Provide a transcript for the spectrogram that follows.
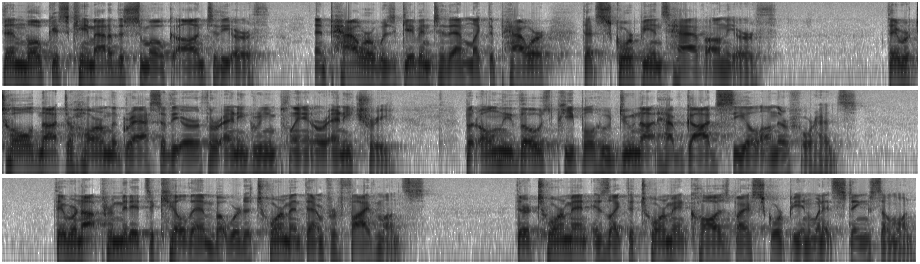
Then locusts came out of the smoke onto the earth and power was given to them like the power that scorpions have on the earth. They were told not to harm the grass of the earth or any green plant or any tree, but only those people who do not have God's seal on their foreheads. They were not permitted to kill them, but were to torment them for five months. Their torment is like the torment caused by a scorpion when it stings someone.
